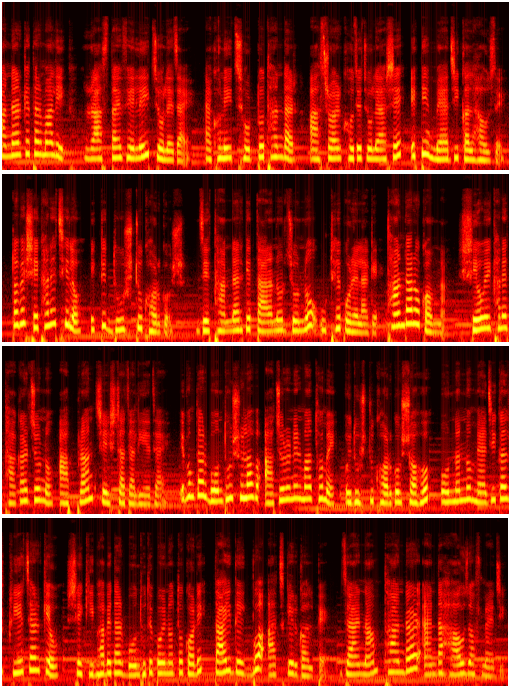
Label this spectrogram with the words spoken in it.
থান্ডারকে তার মালিক? রাস্তায় ফেলেই চলে যায়। এখন এই ছোট্ট থান্ডার আশ্রয়ের খোঁজে চলে আসে একটি ম্যাজিক্যাল হাউসে তবে সেখানে ছিল একটি দুষ্টু খরগোশ, যে থান্ডারকে তাড়ানোর জন্য উঠে পড়ে লাগে। থান্ডারও কম না, সেও এখানে থাকার জন্য আপ্রাণ চেষ্টা চালিয়ে যায় এবং তার বন্ধু সুলভ আচরণের মাধ্যমে ওই দুষ্টু খরগোশ সহ অন্যান্য ম্যাজিক্যাল ক্রিয়েচারকেও সে কীভাবে তার বন্ধুতে পরিণত করে, তাই দেখব আজকের গল্পে, যার নাম thunder and the house of magic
